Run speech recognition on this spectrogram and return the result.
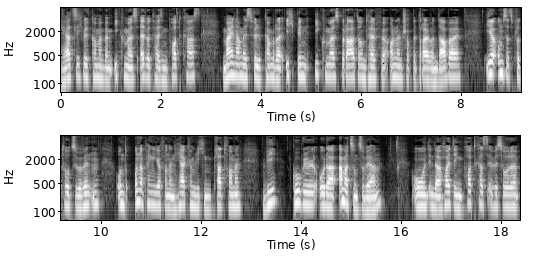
Herzlich willkommen beim E-Commerce Advertising Podcast. Mein Name ist Philipp Kammerer, ich bin E-Commerce Berater und helfe Online-Shop-Betreibern dabei, ihr Umsatzplateau zu überwinden und unabhängiger von den herkömmlichen Plattformen wie Google oder Amazon zu werden. Und in der heutigen Podcast-Episode,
